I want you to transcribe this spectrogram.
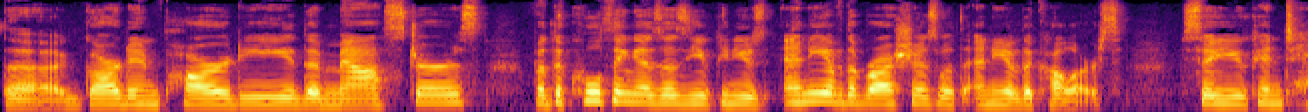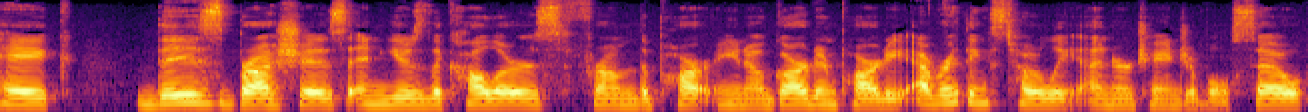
the garden party, the masters. But the cool thing is, is you can use any of the brushes with any of the colors. So you can take these brushes and use the colors from the part, you know, garden party. Everything's totally interchangeable. So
